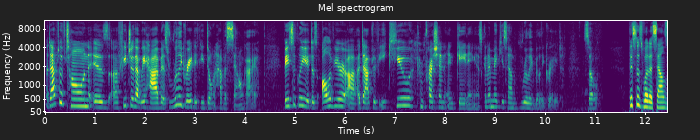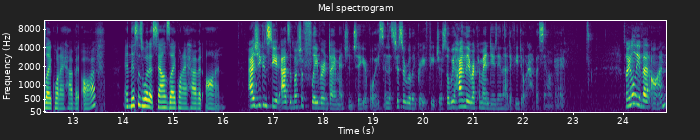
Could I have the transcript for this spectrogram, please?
Adaptive tone is a feature that we have. It's really great if you don't have a sound guy. Basically, it does all of your uh, adaptive EQ, compression, and gating. It's going to make you sound really, really great. So this is what it sounds like when I have it off, and this is what it sounds like when I have it on. As you can see, it adds a bunch of flavor and dimension to your voice, and it's just a really great feature. So we highly recommend using that if you don't have a sound guy. So I'm going to leave that on,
